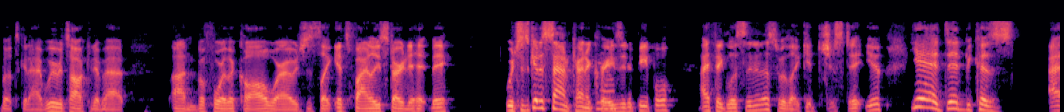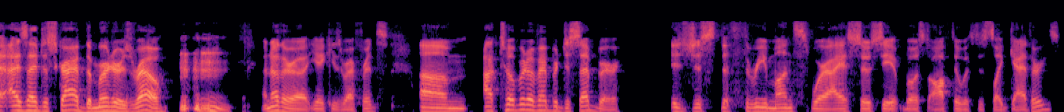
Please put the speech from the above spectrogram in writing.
what's gonna happen. We were talking about um, before the call where I was just like, it's finally starting to hit me, which is gonna sound kind of Yeah. crazy to people. I think listening to this, we're like, it just hit you. Yeah, it did because as I described, the murderer's row, another uh, Yankees reference. Um, October, November, December is just the three months where I associate most often with just like gatherings,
